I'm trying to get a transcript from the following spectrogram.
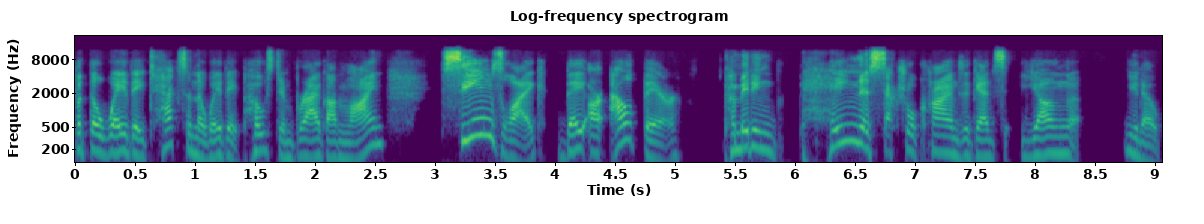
But the way they text and the way they post and brag online seems like they are out there committing heinous sexual crimes against young, you know,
